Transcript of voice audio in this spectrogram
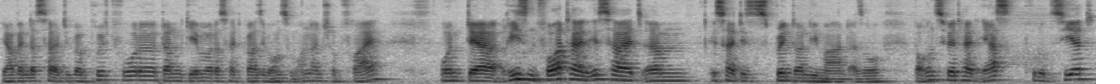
ja, wenn das halt überprüft wurde, dann geben wir das halt quasi bei uns im Online-Shop frei. Und der Riesenvorteil ist halt, ähm, ist halt dieses Sprint on Demand. Also bei uns wird halt erst produziert,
